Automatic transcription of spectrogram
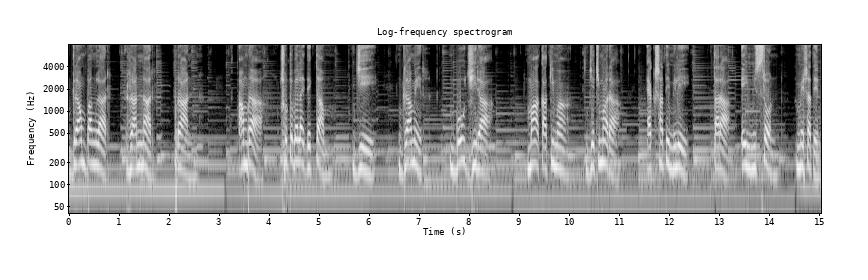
গ্রাম বাংলার রান্নার প্রাণ। আমরা ছোটবেলায় দেখতাম যে গ্রামের বৌঝিরা মা কাকিমা, জেঠিমারা একসাথে মিলে তারা এই মিশ্রণ মেশাতেন।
